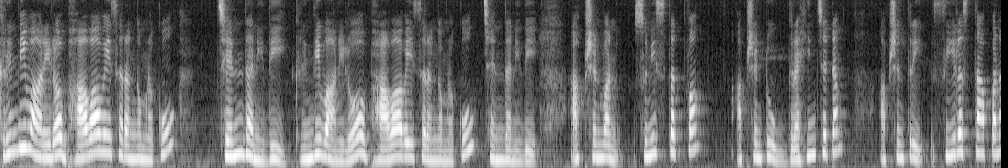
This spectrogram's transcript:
క్రింది వాణిలో భావావేశ రంగంనకు చెందనిది. క్రింది వాణిలో భావావేశ రంగంనకు చెందనిది. ఆప్షన్ వన్ సునిస్తత్వం ఆప్షన్ టూ గ్రహించటం ఆప్షన్ త్రీ శీలస్థాపన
